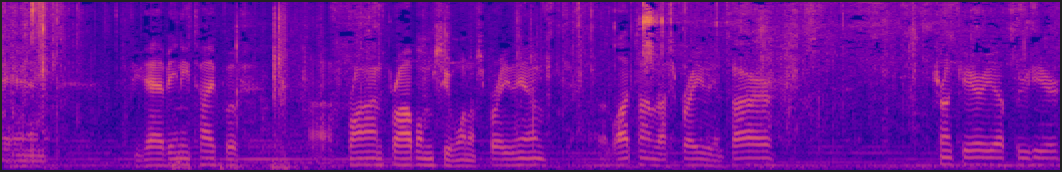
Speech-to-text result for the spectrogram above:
and if you have any type of uh, frond problems, you want to spray them. A lot of times I spray the entire trunk area up through here.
